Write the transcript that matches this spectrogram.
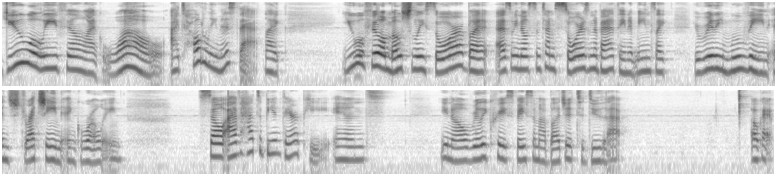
you will leave feeling like, whoa, I totally missed that. Like, you will feel emotionally sore, but as we know, sometimes sore isn't a bad thing. It means like you're really moving and stretching and growing. So I've had to be in therapy and, you know, really create space in my budget to do that. Okay.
